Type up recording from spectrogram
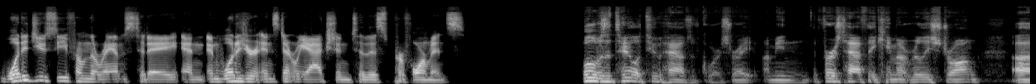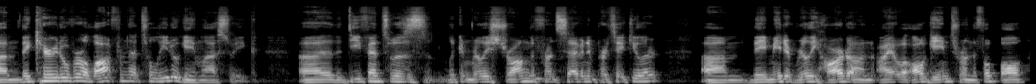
What did you see from the Rams today, and and what is your instant reaction to this performance? Well, it was a tale of two halves, of course, right? I mean, the first half they came out really strong. Um, they carried over a lot from that Toledo game last week. Uh, the defense was looking really strong, the front seven in particular. Um, they made it really hard on Iowa all game to run the football.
